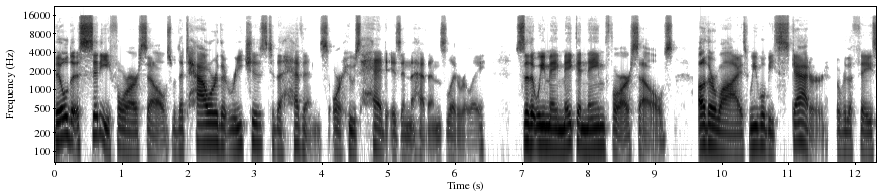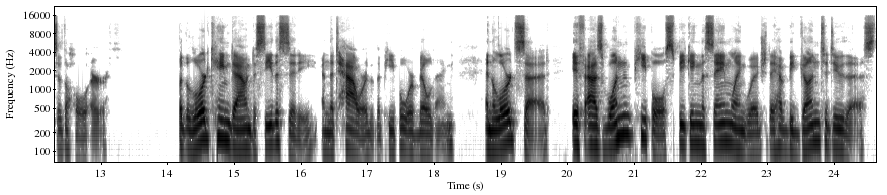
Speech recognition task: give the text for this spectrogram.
build a city for ourselves with a tower that reaches to the heavens, or whose head is in the heavens, literally, so that we may make a name for ourselves. Otherwise, we will be scattered over the face of the whole earth. But the Lord came down to see the city and the tower that the people were building. And the Lord said, If as one people speaking the same language they have begun to do this,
